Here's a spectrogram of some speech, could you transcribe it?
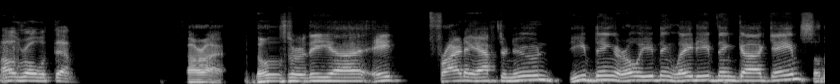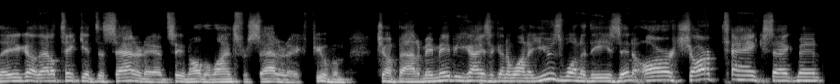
I'll roll with them. All right. Those are the uh, eight Friday afternoon, evening, early evening, late evening uh, games. So there you go. That'll take you into Saturday. I'm seeing all the lines for Saturday. A few of them jump out at me. Maybe you guys are going to want to use one of these in our Sharp Tank segment.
